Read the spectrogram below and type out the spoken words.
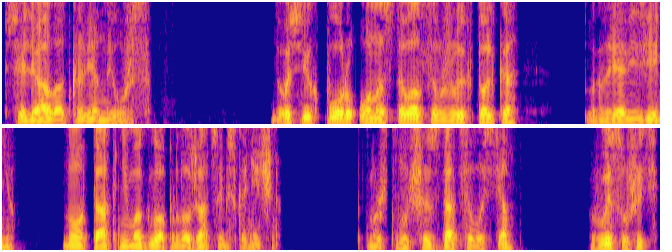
вселяла откровенный ужас. До сих пор он оставался в живых только благодаря везению, но так не могло продолжаться бесконечно. Может, лучше сдаться властям, выслушать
